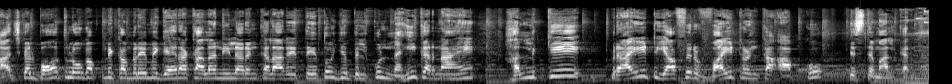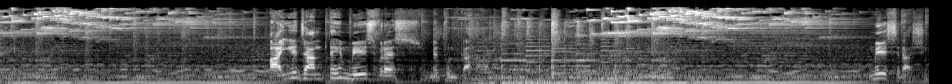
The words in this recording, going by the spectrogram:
आजकल बहुत लोग अपने कमरे में गहरा काला नीला रंग कला रहते हैं तो ये बिल्कुल नहीं करना है। हल्के ब्राइट या फिर व्हाइट रंग का आपको इस्तेमाल करना है। आइए जानते हैं मेष वृष मिथुन का हाल। मेष राशि,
